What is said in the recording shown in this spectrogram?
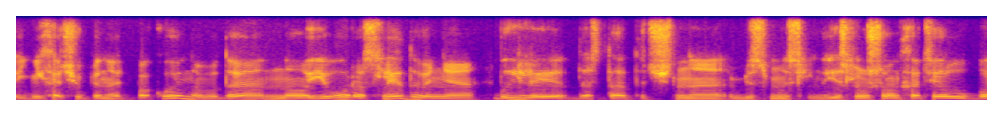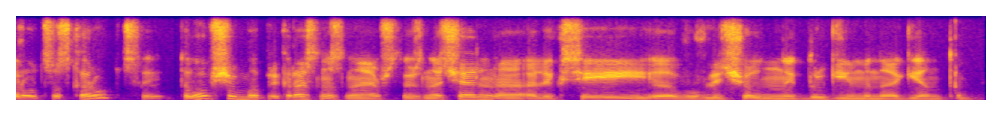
не хочу пинать покойного, да, но его расследования были достаточно бессмысленны. Если уж он хотел бороться с коррупцией, то, в общем, мы прекрасно знаем, что изначально Алексей Алексей, э, вовлеченный другим иноагентом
